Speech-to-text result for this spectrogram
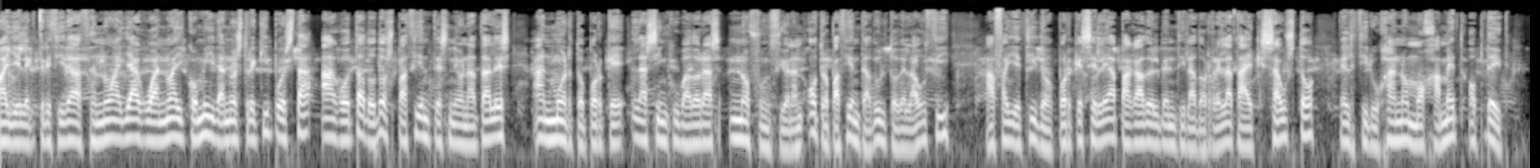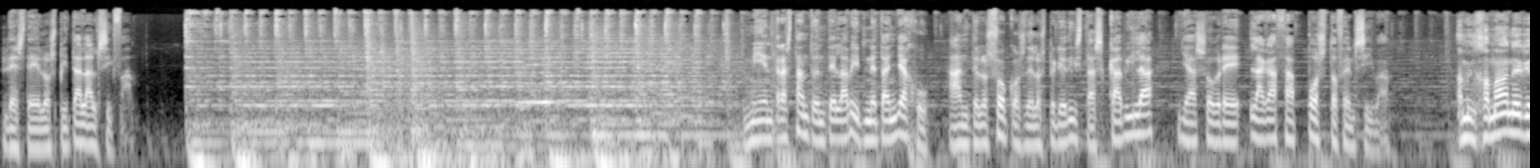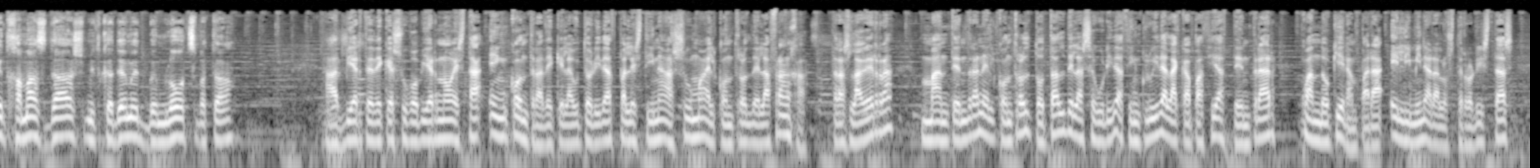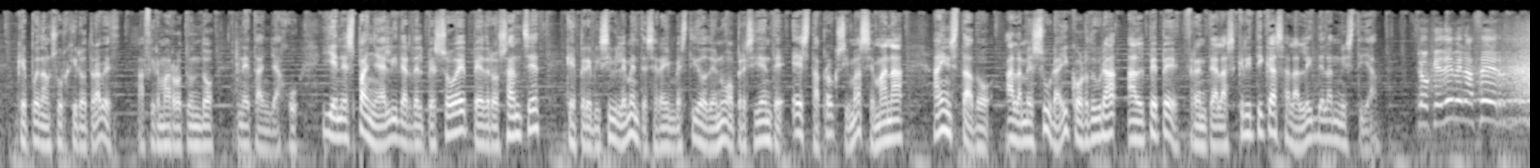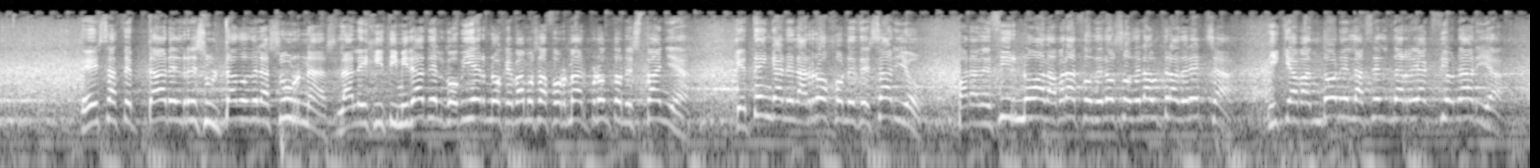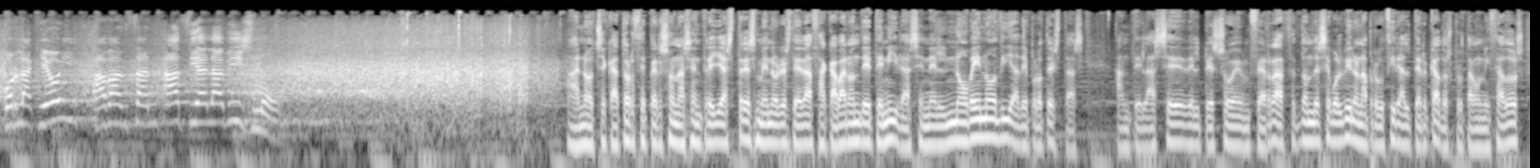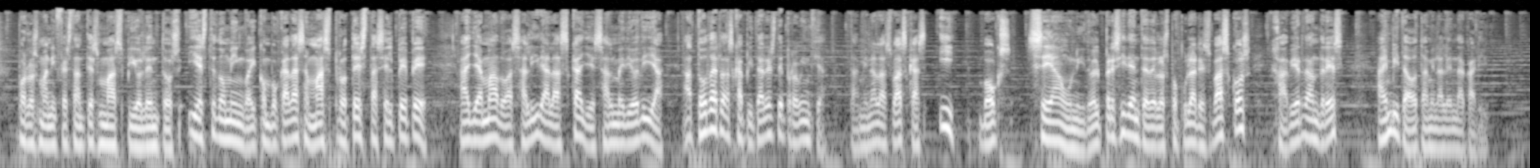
hay electricidad, no hay agua, no hay comida. Nuestro equipo está agotado. Dos pacientes neonatales han muerto porque las incubadoras no funcionan. Otro paciente adulto de la UCI ha fallecido porque se le ha apagado el ventilador. Relata exhausto el cirujano Mohamed Update desde el hospital Al-Sifa. Mientras tanto, en Tel Aviv, Netanyahu, ante los focos de los periodistas Kabila, ya sobre la Gaza postofensiva. Advierte de que su gobierno está en contra de que la autoridad palestina asuma el control de la franja. Tras la guerra, mantendrán el control total de la seguridad, incluida la capacidad de entrar cuando quieran para eliminar a los terroristas que puedan surgir otra vez, afirma rotundo Netanyahu. Y en España, el líder del PSOE, Pedro Sánchez, que previsiblemente será investido de nuevo presidente esta próxima semana, ha instado a la mesura y cordura al PP frente a las críticas a la ley de la amnistía. Lo que deben hacer es aceptar el resultado de las urnas, la legitimidad del gobierno que vamos a formar pronto en España, que tengan el arrojo necesario para decir no al abrazo del oso de la ultraderecha y que abandonen la celda reaccionaria por la que hoy avanzan hacia el abismo. Anoche 14 personas, entre ellas tres menores de edad, acabaron detenidas en el noveno día de protestas ante la sede del PSOE en Ferraz, donde se volvieron a producir altercados protagonizados por los manifestantes más violentos. Y este domingo hay convocadas a más protestas. El PP ha llamado a salir a las calles al mediodía a todas las capitales de provincia, también a las vascas, y Vox se ha unido. El presidente de los populares vascos, Javier de Andrés, ha invitado también al Endacari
